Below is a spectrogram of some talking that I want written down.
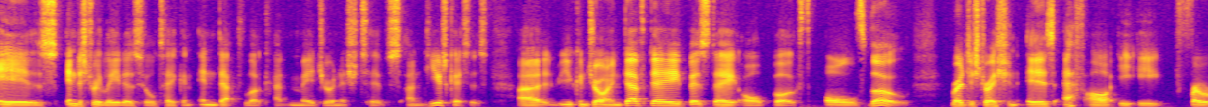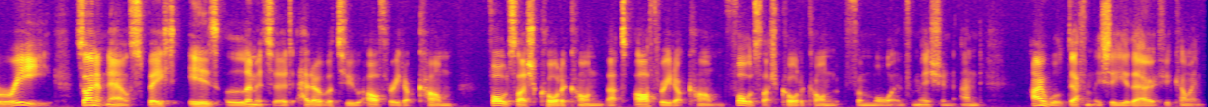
is industry leaders who'll take an in-depth look at major initiatives and use cases. Uh, you can join Dev Day, Biz Day, or both. Although registration is FREE free. Sign up now. Space is limited. Head over to r3.com forward slash CordaCon. That's r3.com forward slash CordaCon for more information. And I will definitely see you there if you're coming.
